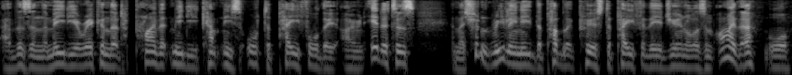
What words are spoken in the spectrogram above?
Others in the media reckon that private media companies ought to pay for their own editors, and they shouldn't really need the public purse to pay for their journalism either, or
